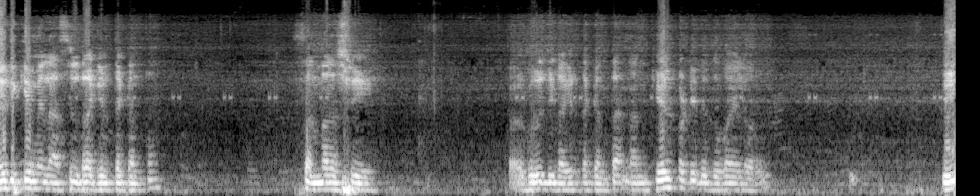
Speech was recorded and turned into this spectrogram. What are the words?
ವೇದಿಕೆ ಮೇಲೆ ಅಸಿಲ್ರಾಗಿರ್ತಕ್ಕಂಥ, ಸನ್ಮಾನ ಶ್ರೀ ಗುರುಜಿಗಳಾಗಿರ್ತಕ್ಕಂಥ, ನಾನು ಕೇಳ್ಪಟ್ಟಿದ್ದೆ ದುಬೈಲವರು ಈ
